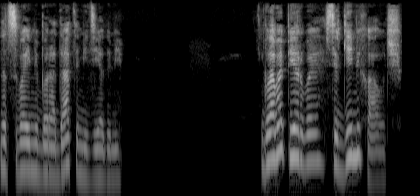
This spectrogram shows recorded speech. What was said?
над своими бородатыми дедами. Глава первая. Сергей Михайлович.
